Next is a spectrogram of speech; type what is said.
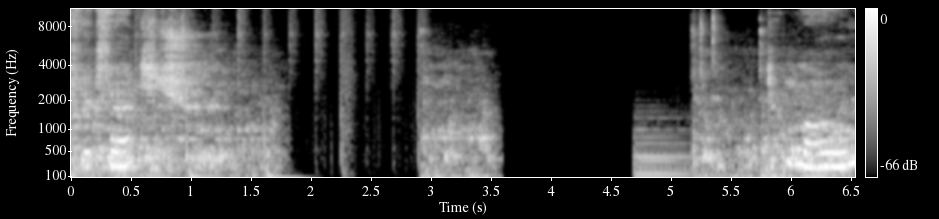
Fix low.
